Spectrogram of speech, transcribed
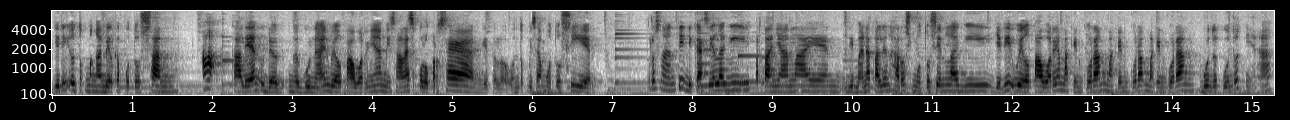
Jadi untuk mengambil keputusan A kalian udah ngegunain willpowernya misalnya 10% gitu loh untuk bisa mutusin terus nanti dikasih lagi pertanyaan lain di mana kalian harus mutusin lagi. Jadi willpowernya makin kurang makin kurang makin kurang. Buntut-buntutnya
